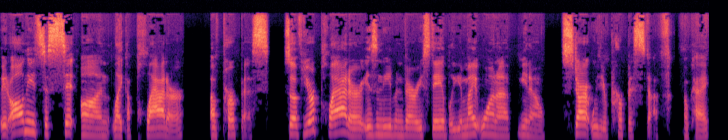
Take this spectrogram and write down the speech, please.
it all needs to sit on like a platter of purpose. So if your platter isn't even very stable, you might want to, you know, start with your purpose stuff. Okay.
